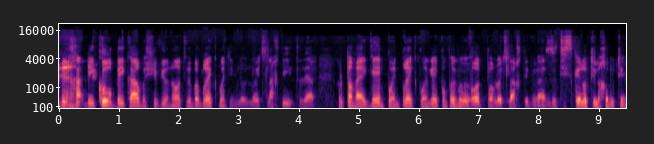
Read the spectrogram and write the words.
כן. בעיקר, בעיקר בשוויונות וב break פוינטים, לא, לא הצלחתי, אתה יודע, כל פעם היה game point, break point, game point, break ועוד פעם לא הצלחתי, ואז זה תסכל אותי לחלוטין.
